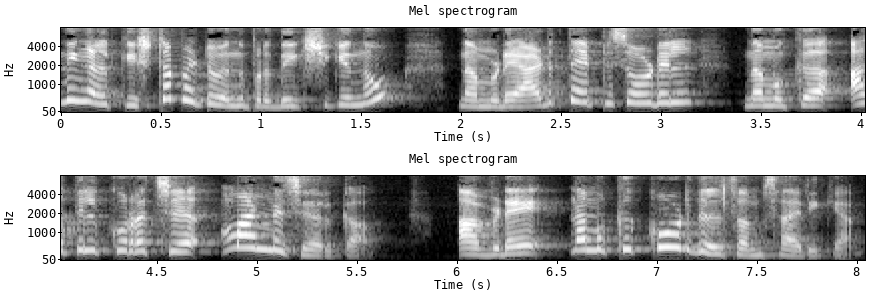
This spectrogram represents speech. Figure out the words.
നിങ്ങൾക്ക് ഇഷ്ടപ്പെട്ടുവെന്ന് പ്രതീക്ഷിക്കുന്നു. നമ്മുടെ അടുത്ത എപ്പിസോഡിൽ നമുക്ക് അതിൽ കുറച്ച് മണ്ണ് ചേർക്കാം. അവിടെ നമുക്ക് കൂടുതൽ സംസാരിക്കാം.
